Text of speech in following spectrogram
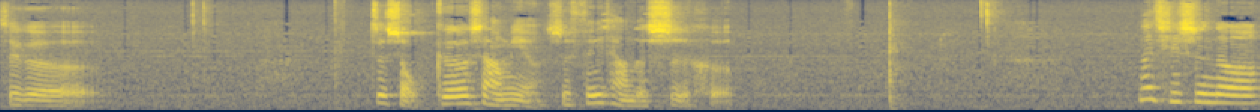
这个。这首歌上面是非常的适合。那其实呢，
